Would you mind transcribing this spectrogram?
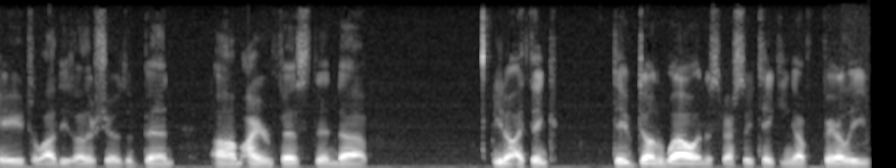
Cage, a lot of these other shows have been, um, Iron Fist, and uh, you know, I think they've done well, and especially taking a fairly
